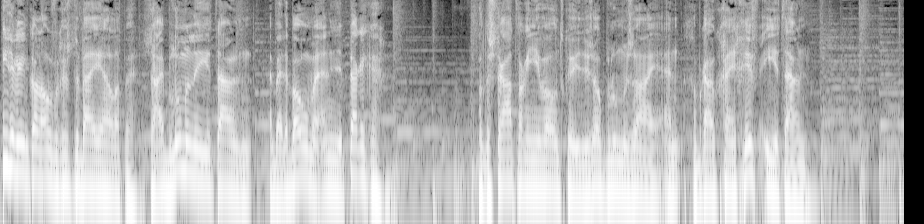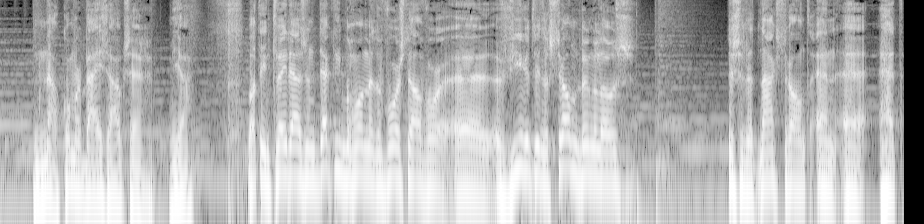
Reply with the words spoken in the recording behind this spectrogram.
Iedereen kan overigens bijen helpen. Zaai bloemen in je tuin en bij de bomen en in de perken. Van de straat waarin je woont kun je dus ook bloemen zaaien. En gebruik geen gif in je tuin. Nou, kom erbij zou ik zeggen. Ja. Wat in 2013 begon met een voorstel voor uh, 24 strandbungalows... tussen het Naakstrand en uh, het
